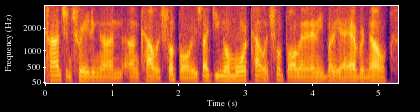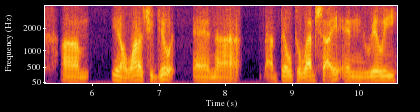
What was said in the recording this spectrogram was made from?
concentrating on on college football. He's like, you know more college football than anybody I ever know. Um, you know, why don't you do it? And uh, I built a website and really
